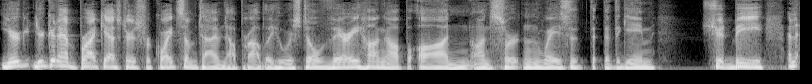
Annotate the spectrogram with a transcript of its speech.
you're you're going to have broadcasters for quite some time now, probably who are still very hung up on on certain ways that that the game should be. And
